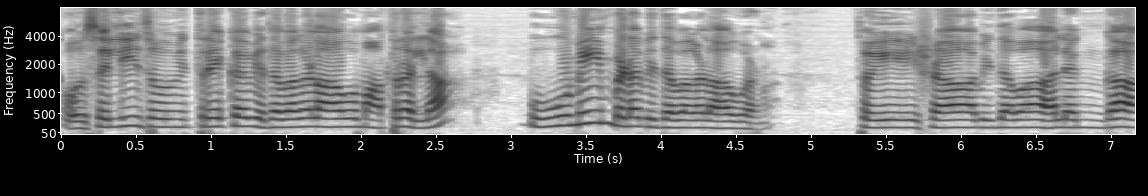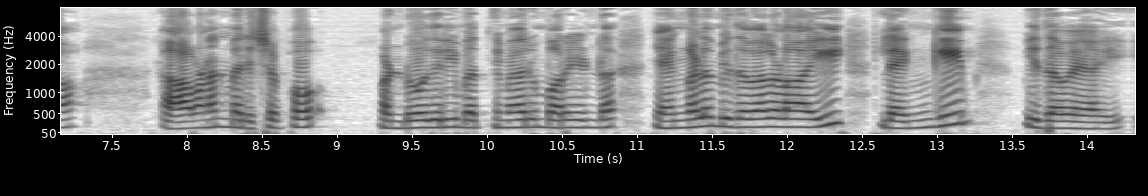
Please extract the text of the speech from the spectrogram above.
കൗസല്യ സൗമിത്രയൊക്കെ വിധവകളാവുക മാത്രമല്ല ഭൂമിയും ഇവിടെ വിധവകളാവുകയാണ്. ത്വേഷാ വിധവാലങ്ക രാവണൻ മരിച്ചപ്പോൾ പണ്ടോദരിയും പത്നിമാരും പറയുന്നുണ്ട് ഞങ്ങളും വിധവകളായി ലങ്കയും വിധവയായി.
